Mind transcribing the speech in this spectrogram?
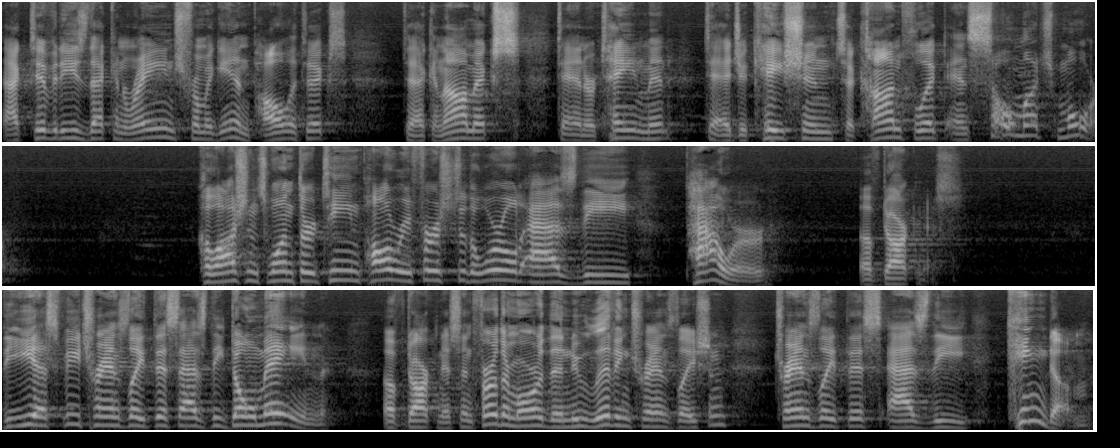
Activities that can range from, again, politics to economics to entertainment to education to conflict and so much more. Colossians 1:13 Paul refers to the world as the power of darkness. The ESV translate this as the domain of darkness and furthermore the New Living Translation translate this as the kingdom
